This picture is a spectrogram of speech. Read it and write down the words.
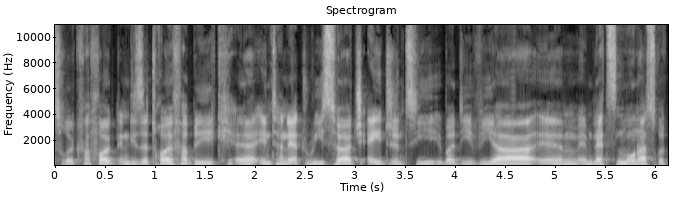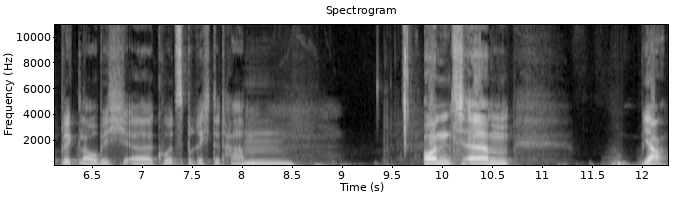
zurückverfolgt in diese Trollfabrik äh, Internet Research Agency, über die wir ähm, im letzten Monatsrückblick, glaube ich, äh, kurz berichtet haben. Und ähm, ja,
